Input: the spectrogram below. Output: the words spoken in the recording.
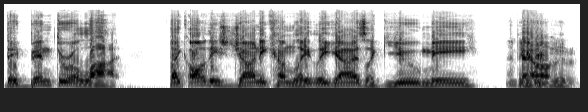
They've been through a lot. Like all these Johnny come lately guys, like you, me. I think they got all the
